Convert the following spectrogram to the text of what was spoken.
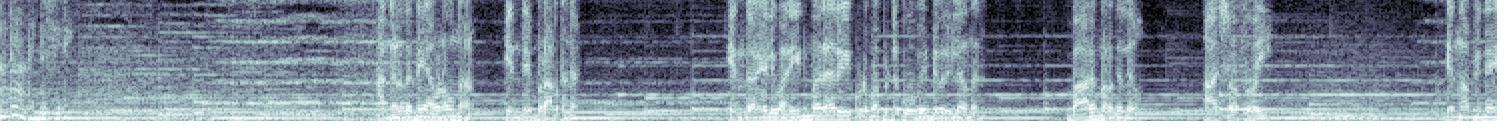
അത് അതിന്റെ ശരി. അങ്ങനെ തന്നെ ആവണമെന്നാണ് എന്റെയും പ്രാർത്ഥന. എന്തായാലും അനിയന്മാരെ കുടുംബപ്പെട്ട് പോകേണ്ടി വരില്ലെന്ന് പറഞ്ഞല്ലോ. ആശ്വാസമായി. എന്നാ പിന്നെ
